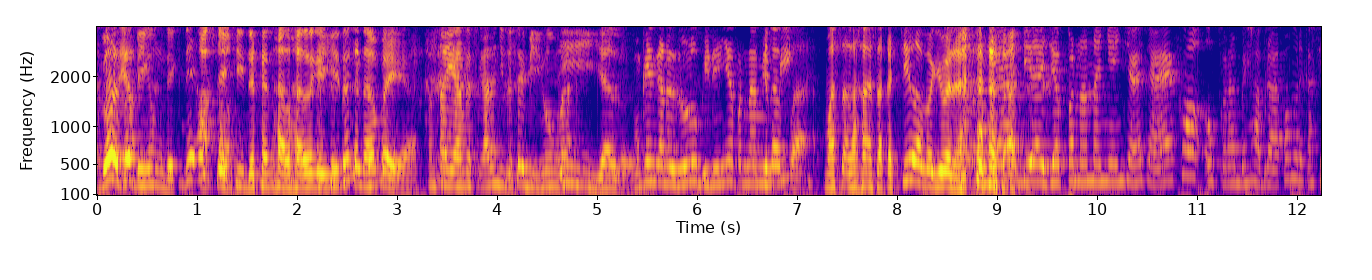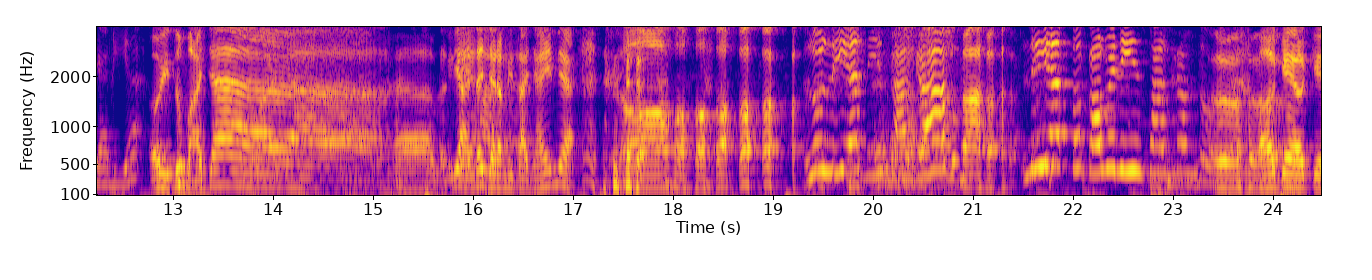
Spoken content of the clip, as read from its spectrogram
gue gue bingung deh. Dia obsesi dengan hal-hal kayak gitu kenapa ya? Entah ya sampai sekarang juga saya bingung, Pak. Iya loh. Mungkin karena dulu bininya pernah mimpi. Kenapa? Masalah masa kecil apa gimana? dia, dia aja pernah nanyain cewek-cewek kok ukuran BH berapa mau dikasih hadiah Oh itu wajar. Ah, berarti anda jarang ditanyain ya? Oh. lu lihat di Instagram lihat tuh komen di Instagram tuh Oke oke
